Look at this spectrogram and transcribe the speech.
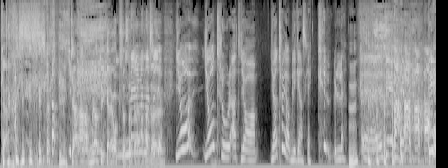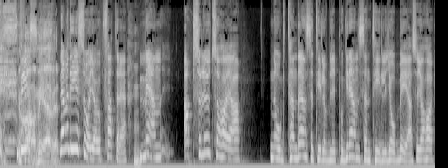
Kan, kan andra tycka det också? Så Nej, men alltså, Alltså, jag, jag tror att jag jag tror jag blir ganska kul. Eh, det, det, det, Charmig jävel. Nej, men det är så jag uppfattar det. Men absolut så har jag nog tendenser till att bli på gränsen till jobbig. Alltså jag, har,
